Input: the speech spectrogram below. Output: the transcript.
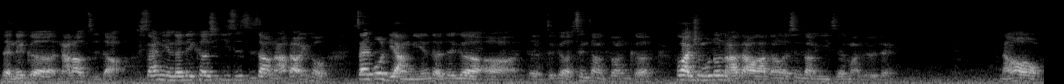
的那个拿到执照，三年的内科医师执照拿到以后，再过两年的这个呃的这个肾脏专科，后来全部都拿到了，当了肾脏医生嘛，对不对？然后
